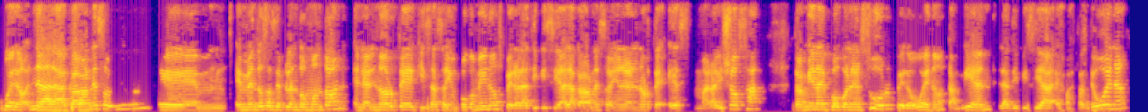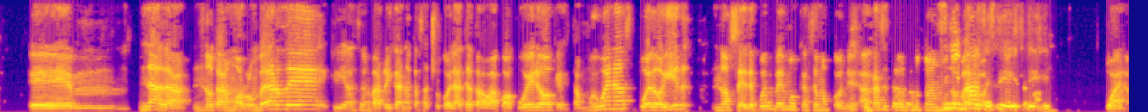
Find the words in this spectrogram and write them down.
Bueno, nada, Cabernet Sauvignon, eh, en Mendoza se planta un montón, en el norte quizás hay un poco menos, pero la tipicidad de la Cabernet Sauvignon en el norte es maravillosa. También hay poco en el sur, pero bueno, también la tipicidad es bastante buena. Eh, nada, nota de morrón verde, crianza en barrica, notas a chocolate, a tabaco, a cuero, que están muy buenas. Puedo ir, no sé, después vemos qué hacemos con el, acá se está notando todo el mundo. Sí, para sí, sí. Bueno,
